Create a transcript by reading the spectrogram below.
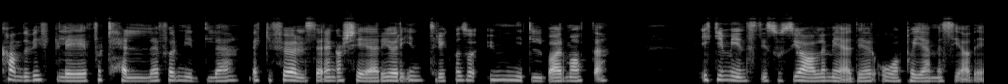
kan du virkelig fortelle, formidle, vekke følelser, engasjere, gjøre inntrykk på en så umiddelbar måte. Ikke minst i sosiale medier og på hjemmesida di.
